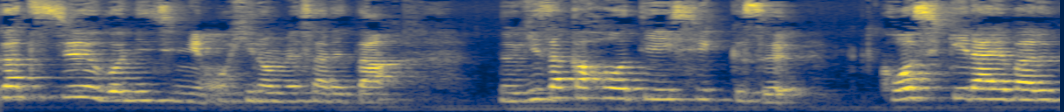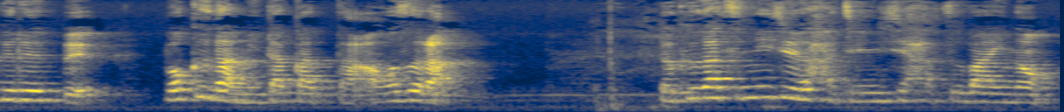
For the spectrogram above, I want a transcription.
月15日にお披露目された乃木坂46公式ライバルグループ僕が見たかった青空。6月28日発売の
